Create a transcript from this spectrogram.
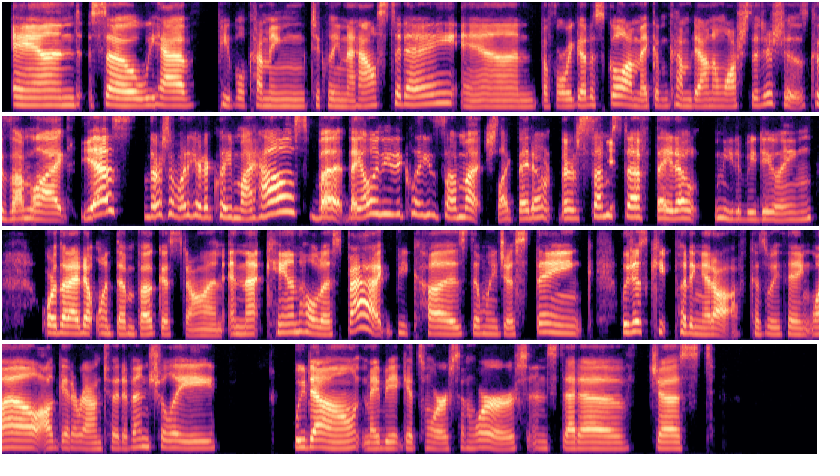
And so we have people coming to clean the house today. And before we go to school, I make them come down and wash the dishes because I'm like, yes, there's someone here to clean my house, but they only need to clean so much. Like they don't, there's some stuff they don't need to be doing or that I don't want them focused on. And that can hold us back because then we just think, we just keep putting it off because we think, well, I'll get around to it eventually. We don't. Maybe it gets worse and worse instead of just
